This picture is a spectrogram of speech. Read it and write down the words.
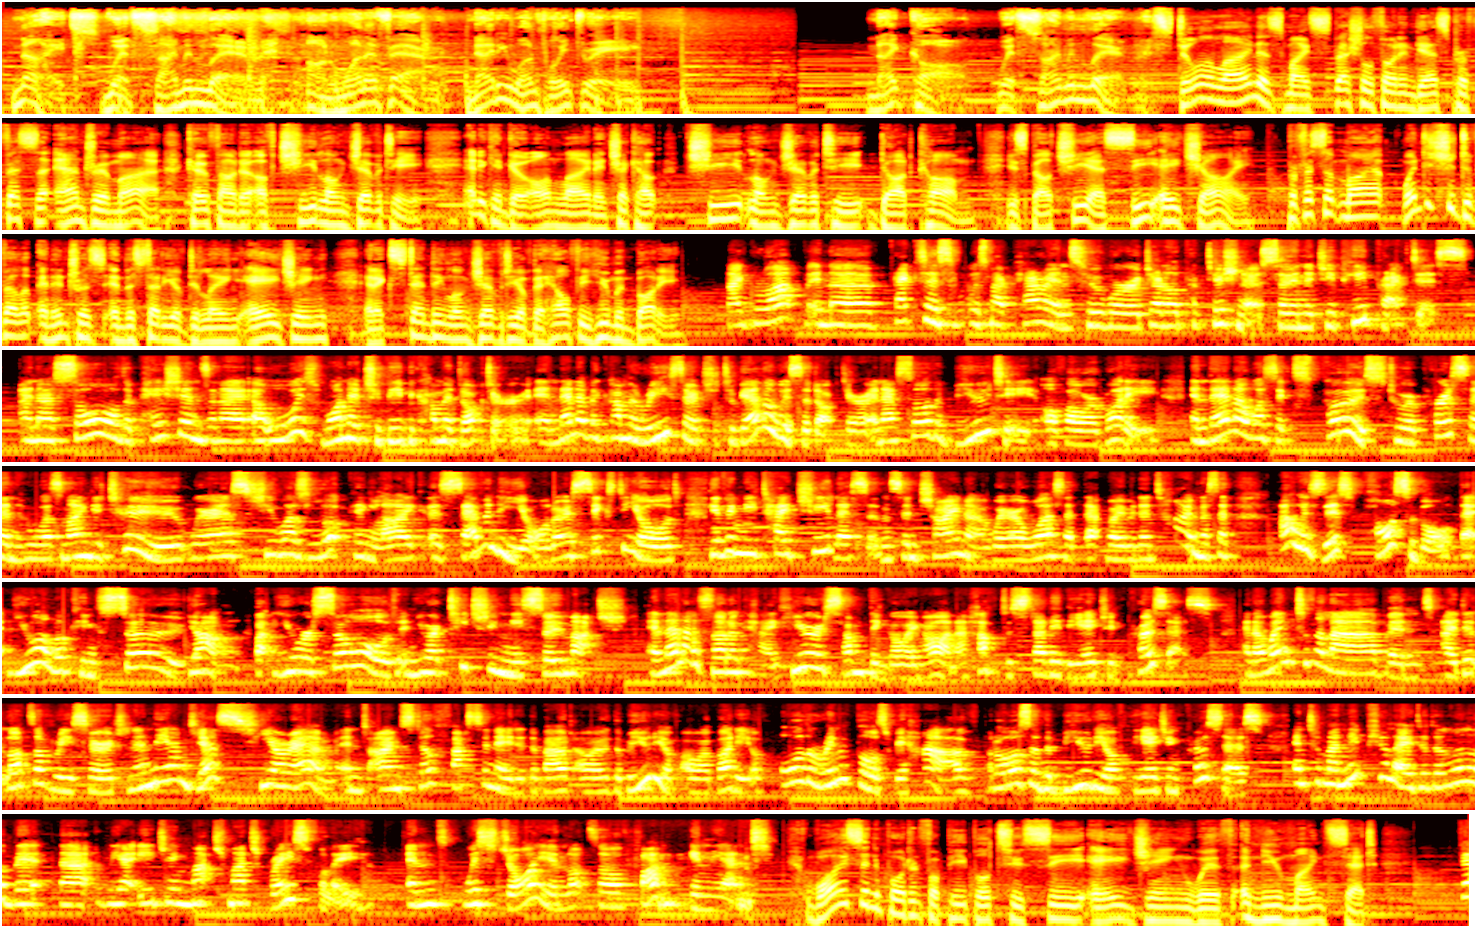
Nights with Simon Lim on 1FM 91.3. Night Call with Simon Lim. Still online is my special phone in guest, Professor Andrea Maier, co founder of Chi Longevity. And you can go online and check out chilongevity.com. You spell Chi as C H I. Professor Maier, when did you develop an interest in the study of delaying aging and extending longevity of the healthy human body? I grew up in a practice with my parents who were general practitioners, so in a GP practice and I saw all the patients and I, I, always wanted to be become a doctor. And then I become a researcher together with the doctor and I saw the beauty of our body. And then I was exposed to a person who was 92, whereas she was looking like a 70 year old or a 60 year old giving me Tai Chi lessons in China where I was at that moment in time. I said, How is this possible that you are looking so young, but you are so old and you are teaching me so much? And then I thought, okay, here is something going on. I have to study the aging process. And I went to the lab and I did lots of research. And in the end, yes, here I am. And I'm still fascinated about our, the beauty of our body, of all the wrinkles we have, but also the beauty of the aging process. And to manipulate it a little bit that we are aging much, much gracefully and with joy and lots of fun in the end. Why is it important for people to see aging with a new mindset?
